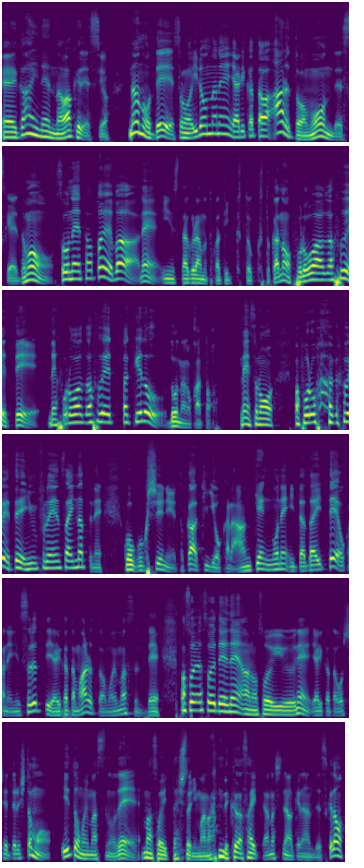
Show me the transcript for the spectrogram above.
えー、概念なわけですよ。なので、そのいろんなね、やり方はあると思うんですけれども、そうね、例えばね、インスタグラムとか TikTok とかのフォロワーが増えて、ね、フォロワーが増えたけど、どうなのかと。ね、その、まあ、フォロワーが増えてインフルエンサーになってね、広告収入とか企業から案件をね、いただいてお金にするっていうやり方もあると思いますんで、まあ、それはそれでね、あの、そういうね、やり方を教えてる人もいると思いますので、まあ、そういった人に学んでくださいって話なわけなんですけど、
